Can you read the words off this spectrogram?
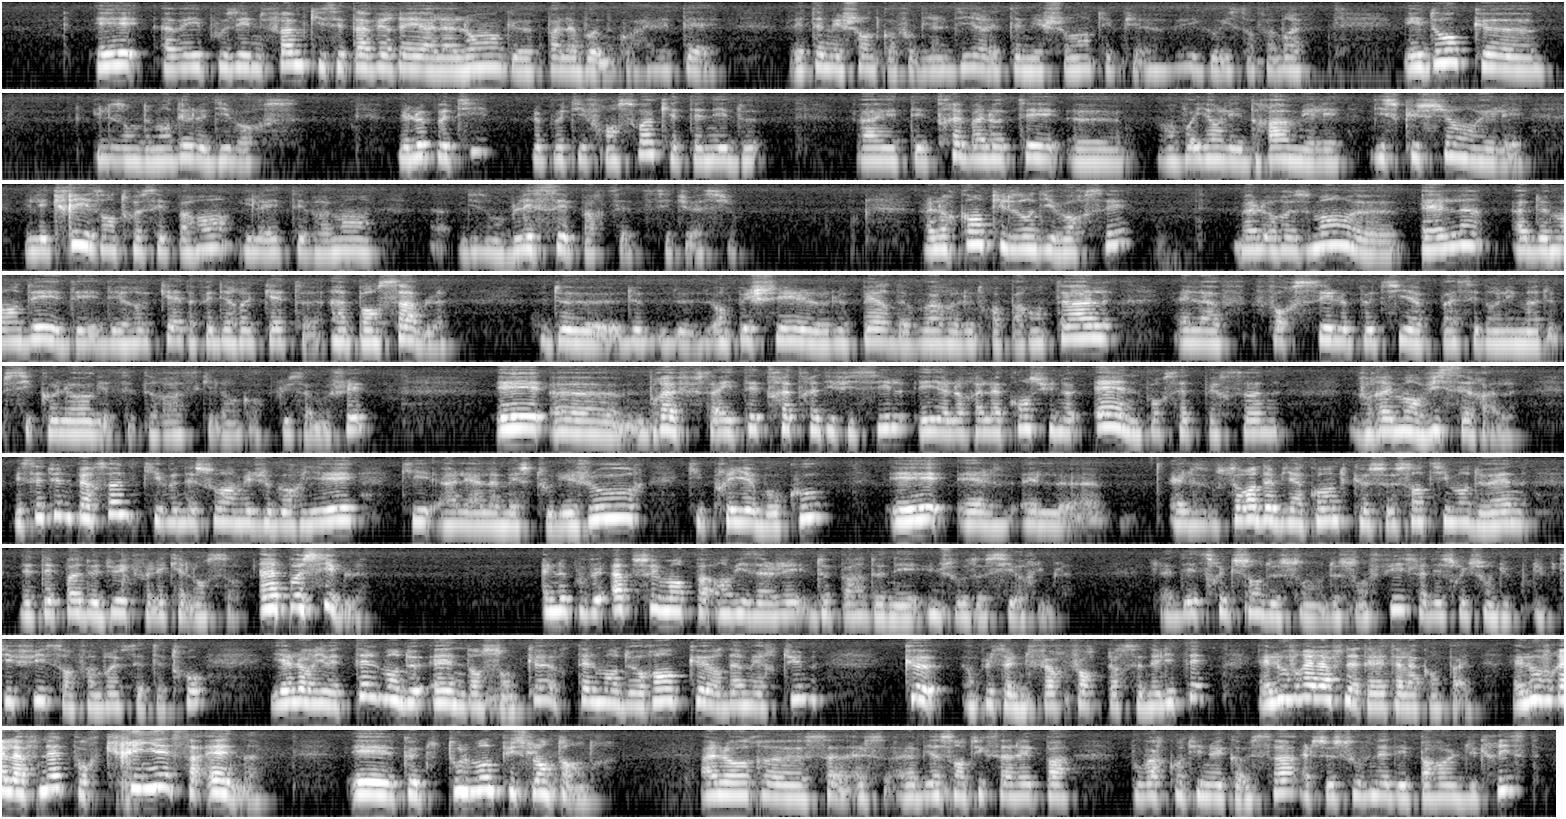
et avait épousé une femme qui s'est avérée à la longue pas la bonne, quoi. Elle était, elle était méchante, quoi, faut bien le dire, elle était méchante et puis euh, égoïste, enfin bref. Et donc, ils ont demandé le divorce. Mais le petit, le petit François, qui était né d'eux, a été très ballotté euh, en voyant les drames et les discussions et les, crises entre ses parents. Il a été vraiment, euh, disons, blessé par cette situation. Alors quand ils ont divorcé, malheureusement, euh, elle a demandé des, requêtes, a fait des requêtes impensables d'empêcher de, le père d'avoir le droit parental. Elle a forcer le petit à passer dans les mains de psychologues, etc., ce qui l'a encore plus amoché. Et euh, bref, ça a été très très difficile, et alors elle a conçu une haine pour cette personne vraiment viscérale. Mais c'est une personne qui venait souvent à Medjugorje, qui allait à la messe tous les jours, qui priait beaucoup, et elle, elle, elle se rendait bien compte que ce sentiment de haine n'était pas de Dieu et qu'il fallait qu'elle en sorte. Impossible Elle ne pouvait absolument pas envisager de pardonner une chose aussi horrible la destruction de son, fils, la destruction du, petit-fils, enfin bref, c'était trop. Et alors il y avait tellement de haine dans son cœur, tellement de rancœur, d'amertume, que, en plus elle a une forte personnalité, elle ouvrait la fenêtre, elle était à la campagne, elle ouvrait la fenêtre pour crier sa haine, et que tout le monde puisse l'entendre. Alors euh, elle, a bien senti que ça n'allait pas pouvoir continuer comme ça, elle se souvenait des paroles du Christ.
